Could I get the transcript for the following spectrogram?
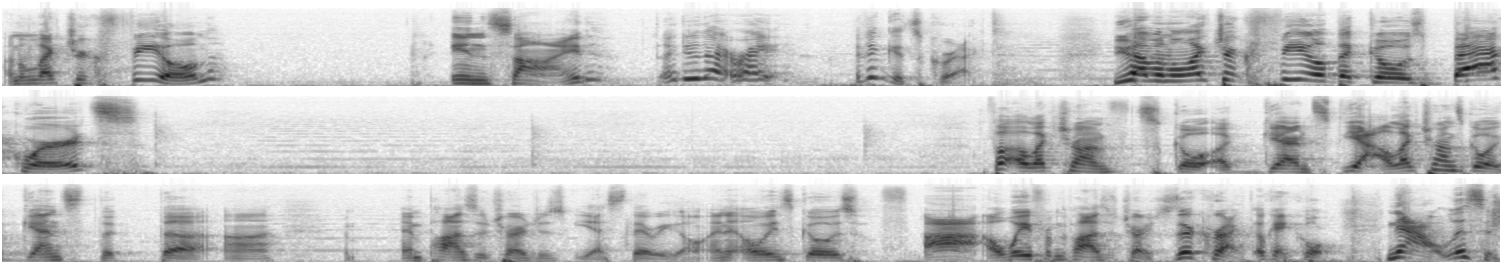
an electric field inside. Did I do that right? I think it's correct. You have an electric field that goes backwards. Thought electrons go against. Yeah, electrons go against the, the uh, and positive charges. Yes, there we go. And it always goes ah away from the positive charges. They're correct. Okay, cool. Now listen.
